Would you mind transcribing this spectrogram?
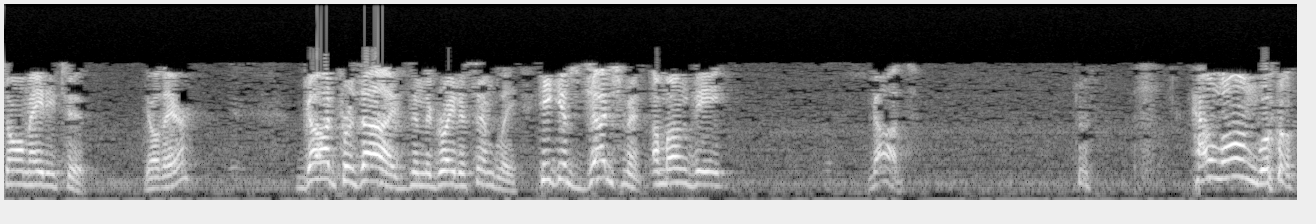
Psalm 82. Y'all there? God presides in the great assembly. He gives judgment among the gods. How long will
